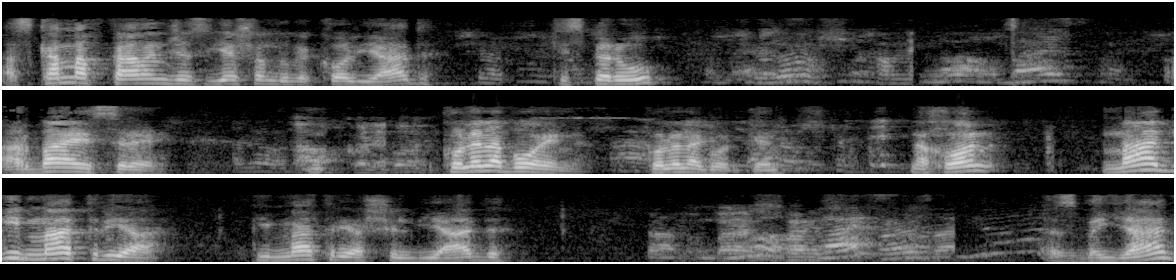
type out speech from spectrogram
אז כמה phalanges יש לנו בכל יד? תספרו. ארבע עשרה. כולל הבוהן, כולל הגודל, כן. נכון? מה הגימטריה? גימטריה של יד? אז ביד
